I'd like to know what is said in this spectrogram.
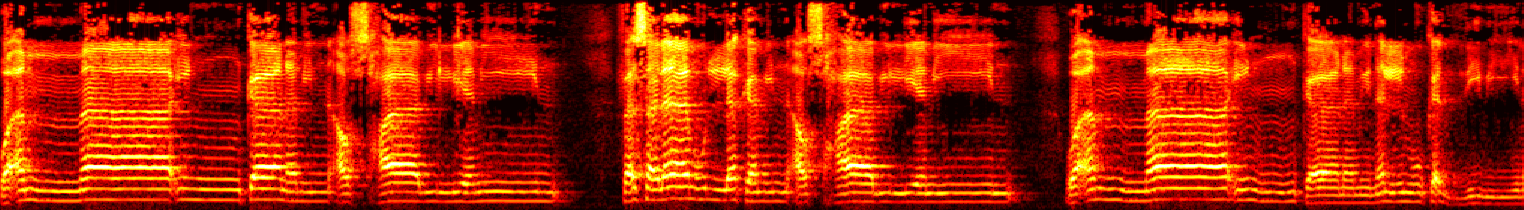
وأما إن كان من أصحاب اليمين فسلام لك من أصحاب اليمين وأما إن كان من المكذبين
